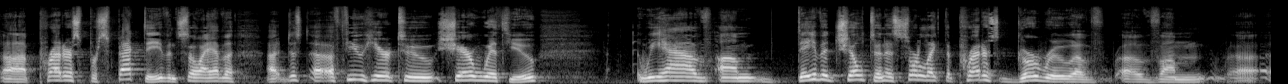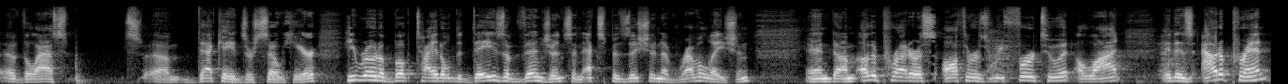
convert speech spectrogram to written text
uh, preterist perspective, and so I have a, uh, just a few here to share with you. We have um, David Chilton is sort of like the preterist guru of of, um, uh, of the last um, decades or so here. He wrote a book titled The Days of Vengeance, an exposition of Revelation. And um, other preterist authors refer to it a lot. It is out of print,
